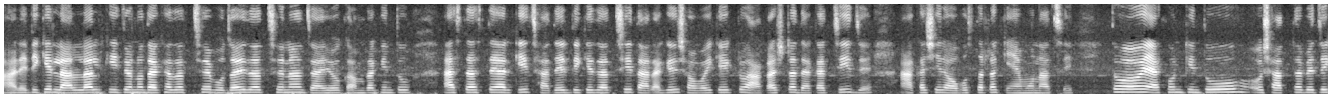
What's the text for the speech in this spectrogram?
আর এদিকে লাল লাল কি যেন দেখা যাচ্ছে, বোঝাই যাচ্ছে না। যাই হোক, আমরা কিন্তু আস্তে আস্তে আর কি ছাদের দিকে যাচ্ছি। তার আগে সবাইকে একটু আকাশটা দেখাচ্ছি যে আকাশের অবস্থাটা কেমন আছে। তো এখন কিন্তু ও সাতটা বেজে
